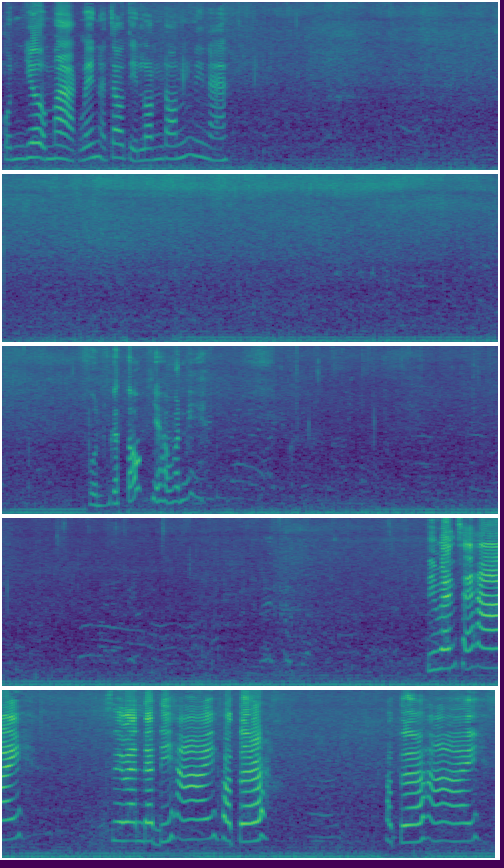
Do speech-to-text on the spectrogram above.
คนเยอะมากเลยนะเจ้าติลอนดอนนี่นะฝนกระตกอย่าวันนี้ Steven say hi Steven daddy hi Potter Potter hi วัน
